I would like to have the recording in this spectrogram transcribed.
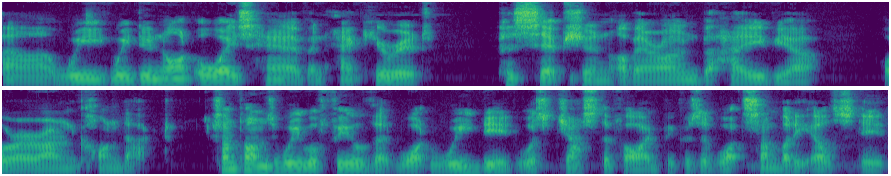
uh, we, we do not always have an accurate perception of our own behavior or our own conduct. Sometimes we will feel that what we did was justified because of what somebody else did.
